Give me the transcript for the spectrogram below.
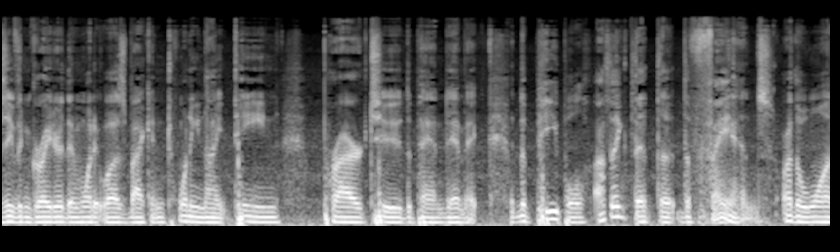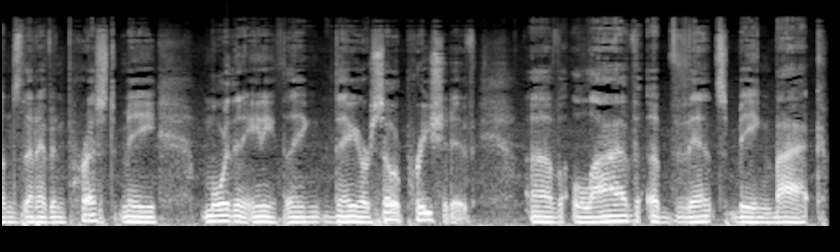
is even greater than what it was back in 2019 prior to the pandemic. The people, I think that the, the fans are the ones that have impressed me more than anything. They are so appreciative of live events being back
